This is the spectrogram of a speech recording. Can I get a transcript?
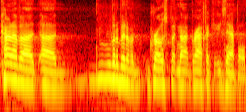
kind of a, a little bit of a gross but not graphic example.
